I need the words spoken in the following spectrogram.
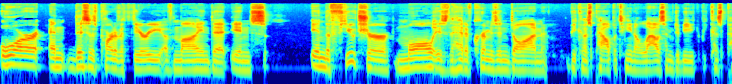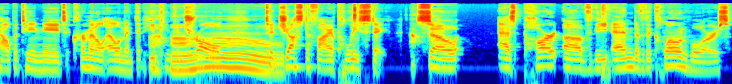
or and this is part of a theory of mine that in s- in the future, Maul is the head of Crimson Dawn because Palpatine allows him to be because Palpatine needs a criminal element that he can control Oh. to justify a police state. So, as part of the end of the Clone Wars,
